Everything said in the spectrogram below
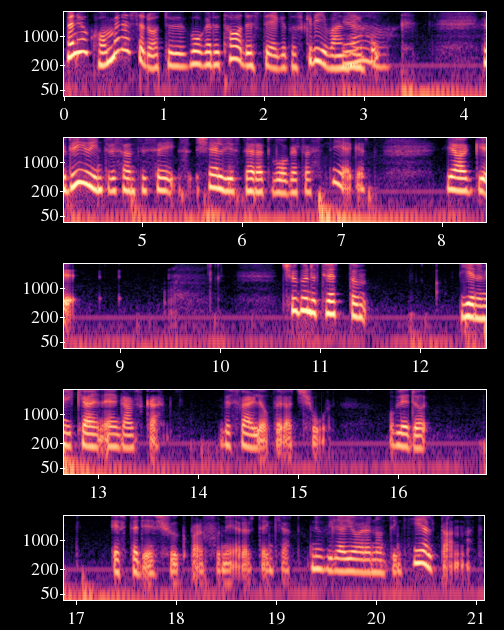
Men hur kommer det sig då att du vågade ta det steget och skriva en ja. hel bok? det är ju intressant i sig själv just det här att våga ta steget. Jag 2013 genomgick jag en, en ganska besvärlig operation och blev då efter det sjukpensionerad och tänkte att nu vill jag göra någonting helt annat.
